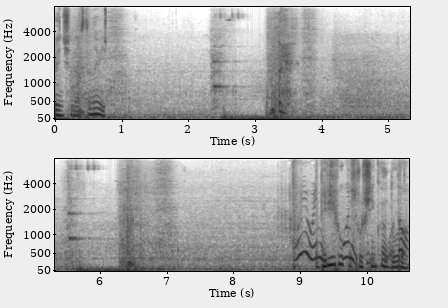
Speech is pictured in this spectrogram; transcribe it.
Женщина, остановись. Бери руку с ручника, дура.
